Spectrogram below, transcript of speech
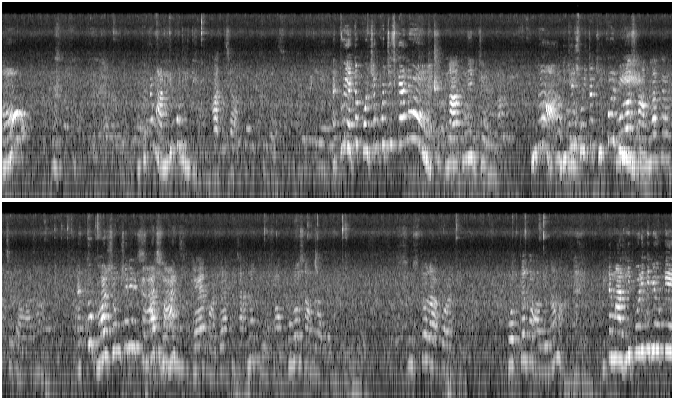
হ্যাঁ। তোকে মানলি পড়িয়ে দিবি। আচ্ছা ঠিক আছে। আর তুই এত পরিশ্রম করছিস কেন? নাতনির জন্য। না নিজের শরীরটা ঠিক করবি? সামলাতে হচ্ছে তো এত ঘর সংসারের কাজ বাজ? হ্যাঁ মা দেখো জানো তো সব পুরো সামলাতে সুস্থ রাখো আর কি। করতে তো হবে না এটা মাদলি দিবি ওকে।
